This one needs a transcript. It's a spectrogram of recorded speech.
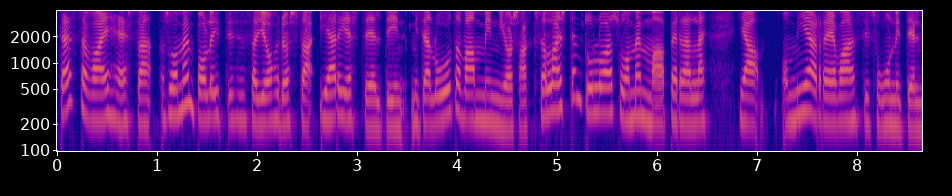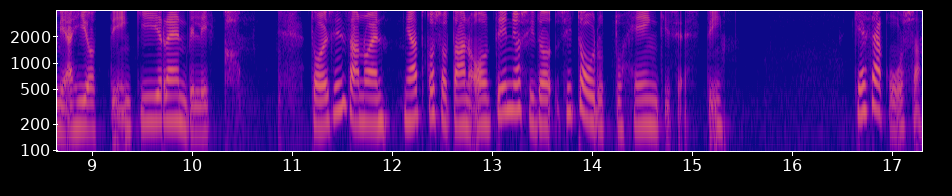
Tässä vaiheessa Suomen poliittisessa johdossa järjesteltiin mitä luultavammin jo saksalaisten tuloa Suomen maaperälle ja omia revanssisuunnitelmia hiottiin kiireen vilikkaa. Toisin sanoen, jatkosotaan oltiin jo sitouduttu henkisesti. Kesäkuussa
